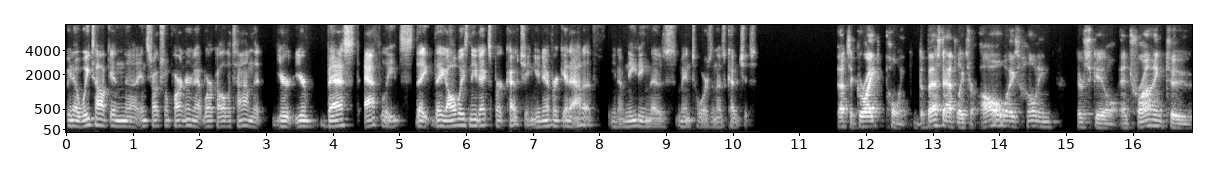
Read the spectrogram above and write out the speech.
You know we talk in the instructional partner network all the time that your your best athletes they they always need expert coaching. You never get out of you know needing those mentors and those coaches. That's a great point. The best athletes are always honing their skill and trying to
